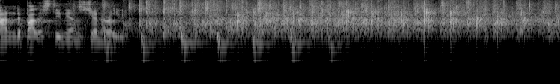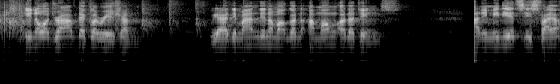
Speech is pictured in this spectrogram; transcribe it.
and the Palestinians generally. In our draft declaration, we are demanding, among, among other things, an immediate ceasefire,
